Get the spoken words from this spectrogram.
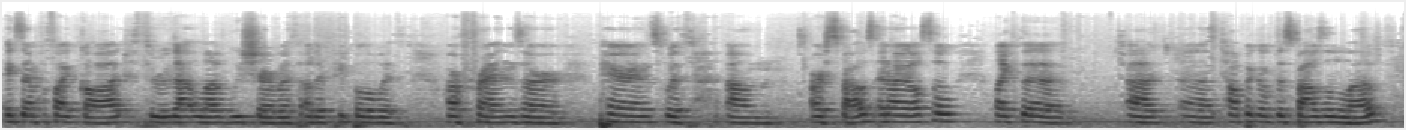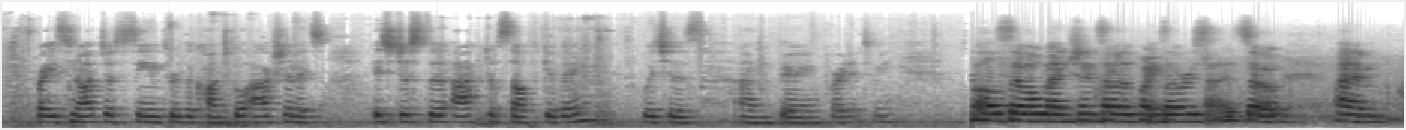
exemplify God through that love we share with other people, with our friends, our parents, with um, our spouse. And I also like the uh, uh, topic of the spousal love, right? It's not just seen through the conjugal action. It's it's just the act of self-giving, which is um, very important to me. Also mentioned some of the points that were said. So um,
